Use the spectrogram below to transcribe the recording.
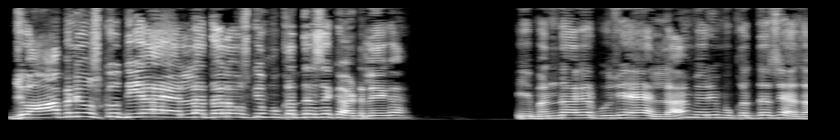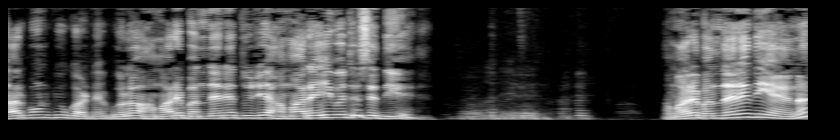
جو آپ نے اس کو دیا ہے، اللہ تعالیٰ اس کے مقدر سے کاٹ لے گا۔ یہ بندہ اگر پوچھے، اے اللہ، میرے مقدر سے ہزار پاؤنڈ کیوں کاٹے؟ بولو ہمارے بندے نے تجھے ہمارے ہی وجہ سے دیے ہیں۔ ہمارے بندے نے دیے ہیں نا؟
